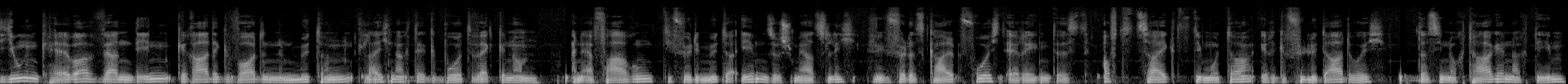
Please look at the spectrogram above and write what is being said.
Die jungen Kälber werden den gerade gewordenen Müttern gleich nach der Geburt weggenommen. Eine Erfahrung, die für die Mütter ebenso schmerzlich wie für das Kalb furchterregend ist. Oft zeigt die Mutter ihre Gefühle dadurch, dass sie noch Tage nachdem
